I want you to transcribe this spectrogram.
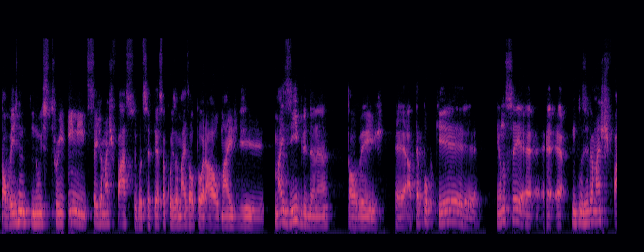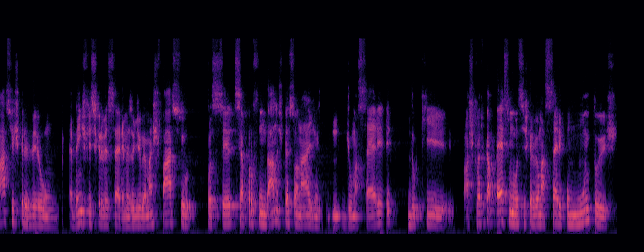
talvez no, no streaming seja mais fácil você ter essa coisa mais autoral, mais de, mais híbrida, né? Talvez. É, até porque, eu não sei, é, é- é- inclusive é mais fácil escrever um. É bem difícil escrever série, mas eu digo, é mais fácil você se aprofundar nos personagens de uma série do que. Acho que vai ficar péssimo você escrever uma série com muitos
